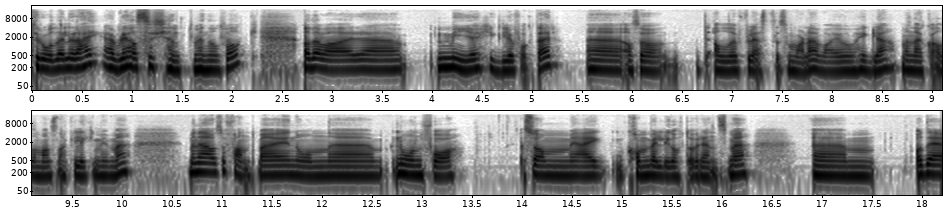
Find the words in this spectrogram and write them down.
tro det eller ei, jeg ble også kjent med noen folk. Og det var uh, mye hyggelige folk der. Uh, altså, de aller fleste som var der, var jo hyggelige, men det er ikke alle man snakker like mye med. Men jeg også fant meg noen, noen få som jeg kom veldig godt overens med. Um, og det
